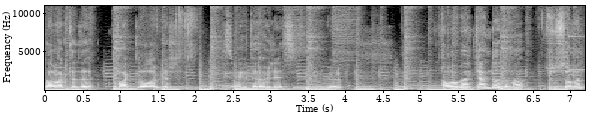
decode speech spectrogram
damak tadı farklı olabilir. Bizim evde öyle, sizde bilmiyorum. Ama ben kendi adıma susamın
